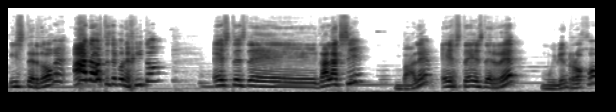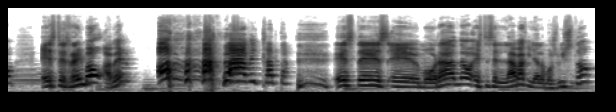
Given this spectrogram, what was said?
Easter Doge, ah, no, este es de conejito Este es de Galaxy Vale, este es de Red Muy bien, rojo Este es Rainbow, a ver ¡Oh! ¡Me encanta! Este es eh, morado Este es el lava, que ya lo hemos visto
